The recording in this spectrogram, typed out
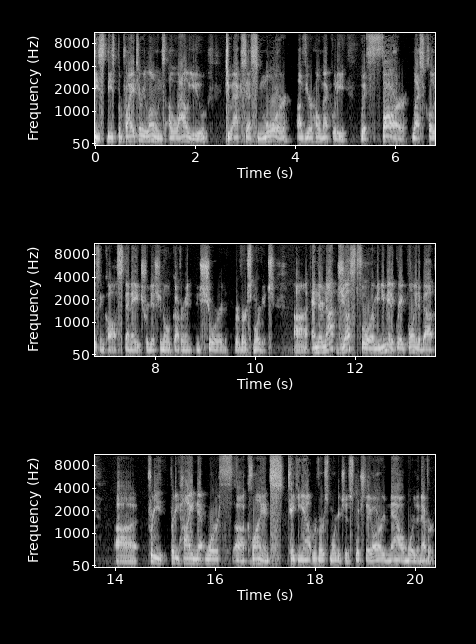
these these proprietary loans allow you to access more of your home equity with far less closing costs than a traditional government insured reverse mortgage. Uh, and they're not just for, I mean, you made a great point about uh, pretty, pretty high net worth uh, clients taking out reverse mortgages, which they are now more than ever.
